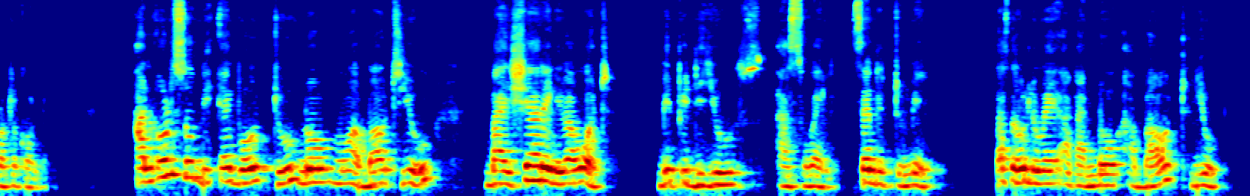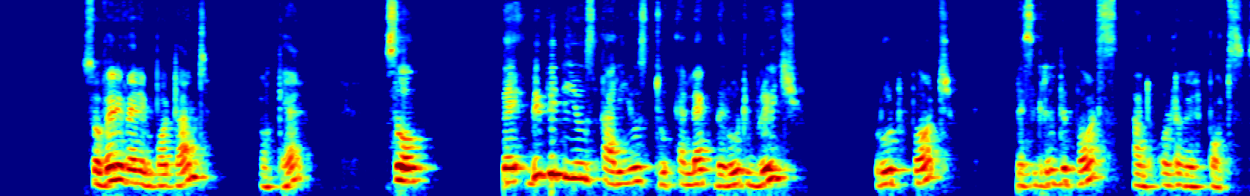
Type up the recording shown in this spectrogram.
protocol. I'll also be able to know more about you by sharing your what? BPDUs as well. Send it to me. That's the only way I can know about you. So very, very important. Okay. So the BPDUs are used to elect the root bridge, root port, designated ports and alternate ports.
